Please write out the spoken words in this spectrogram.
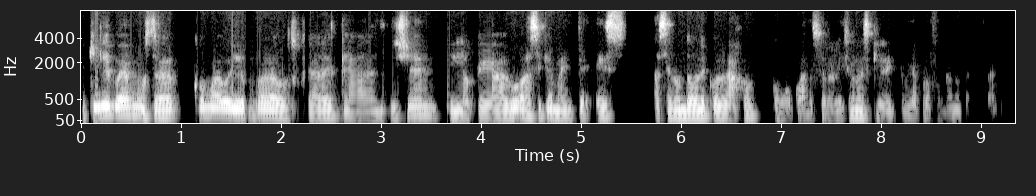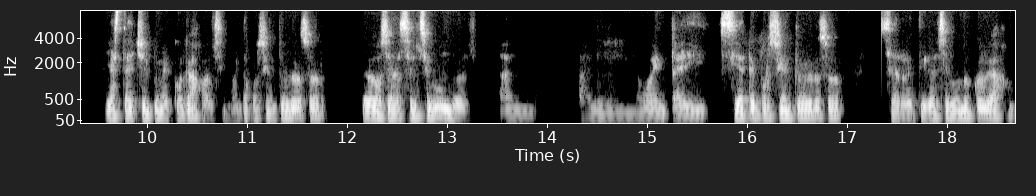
Aquí les voy a mostrar cómo hago yo para buscar el canal de Duchenne. Y lo que hago básicamente es hacer un doble colgajo, como cuando se realiza una esclerectomía profunda no penetrante. Ya está hecho el primer colgajo al 50% del grosor, Luego se hace el segundo al, al 97% de grosor, se retira el segundo colgajo.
